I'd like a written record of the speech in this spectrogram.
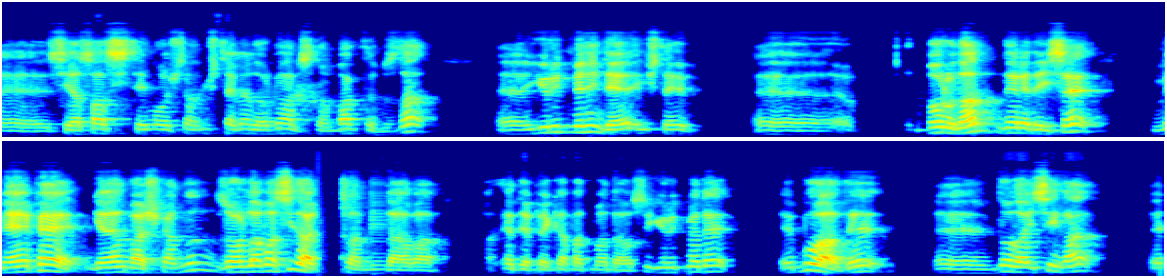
e, siyasal sistemi oluşturan üç temel organ açısından baktığımızda e, yürütmenin de işte e, doğrudan neredeyse MHP Genel Başkanı'nın zorlamasıyla açılan bir dava HDP kapatma davası. Yürütmede e, bu halde e, dolayısıyla e,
